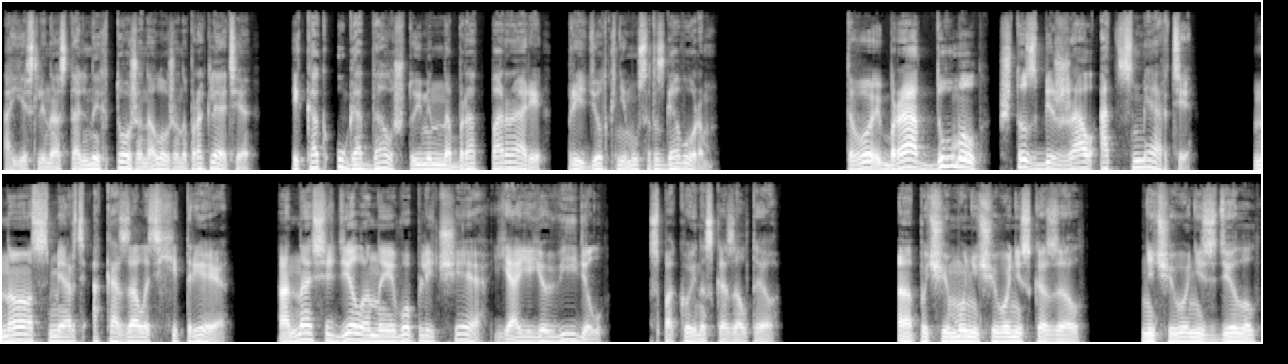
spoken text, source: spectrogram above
А если на остальных тоже наложено проклятие? И как угадал, что именно брат Парари придет к нему с разговором? Твой брат думал, что сбежал от смерти. Но смерть оказалась хитрее. Она сидела на его плече, я ее видел, спокойно сказал Тео. А почему ничего не сказал? Ничего не сделал?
